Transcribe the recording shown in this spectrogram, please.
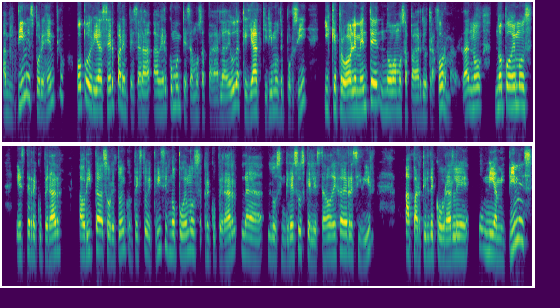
a MIPIMES, por ejemplo, o podría ser para empezar a, ver cómo empezamos a pagar la deuda que ya adquirimos de por sí y que probablemente no vamos a pagar de otra forma, ¿verdad? No, no podemos este, recuperar ahorita, sobre todo en contexto de crisis, no podemos recuperar los ingresos que el Estado deja de recibir a partir de cobrarle ni a MIPIMES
